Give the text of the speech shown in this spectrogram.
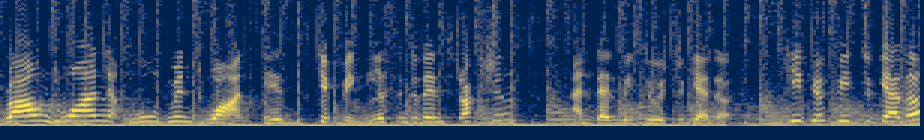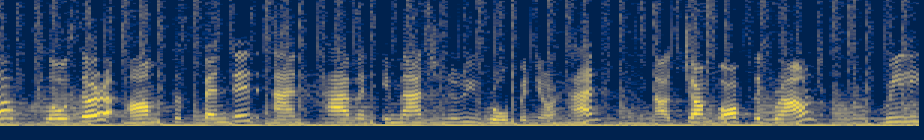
Round one, movement one is skipping. Listen to the instructions and then we do it together. Keep your feet together, closer, arms suspended and have an imaginary rope in your hand. Now jump off the ground, really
